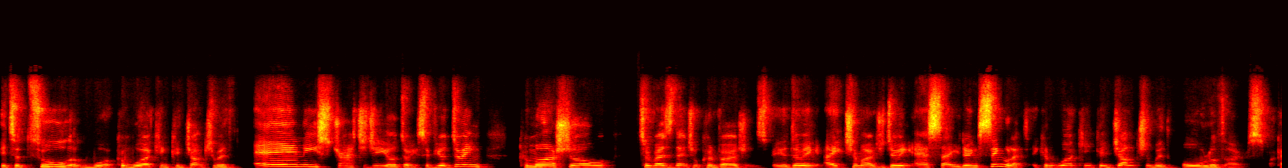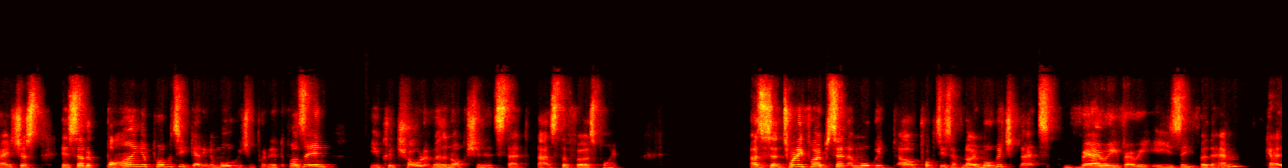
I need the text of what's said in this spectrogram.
it's a tool that can work in conjunction with any strategy you're doing. So if you're doing commercial to residential conversions, you're doing HMOs, you're doing SA, you're doing single let, it can work in conjunction with all of those. Okay. It's just instead of buying a property, getting a mortgage and putting a deposit in, you control it with an option instead. That's the first point. As I said, 25% of mortgage of properties have no mortgage. That's very, very easy for them. Okay,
